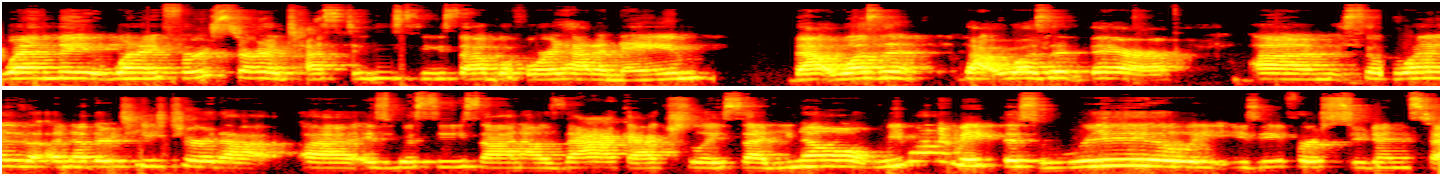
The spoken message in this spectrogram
when they when I first started testing Seesaw before it had a name, that wasn't that wasn't there. Um, so one of the, another teacher that uh, is with Seesaw now, Zach, actually said, you know, we want to make this really easy for students to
